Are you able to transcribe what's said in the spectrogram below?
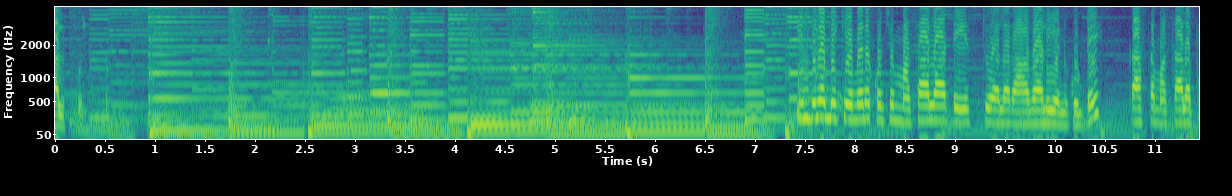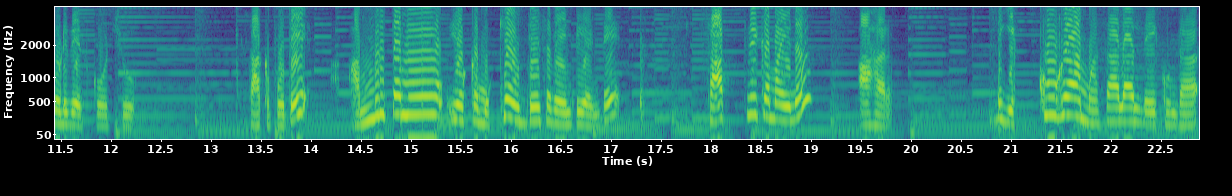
బాగా ఇందులో మీకు ఏమైనా కొంచెం మసాలా టేస్ట్ అలా రావాలి అనుకుంటే కాస్త మసాలా పొడి వేసుకోవచ్చు. కాకపోతే అమృతము యొక్క ముఖ్య ఉద్దేశం ఏంటి అంటే సాత్వికమైన ఆహారం. అంటే ఎక్కువగా మసాలాలు లేకుండా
